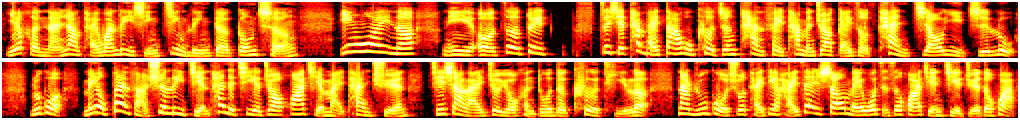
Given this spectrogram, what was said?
也很难让台湾例行近零的工程。因为呢，你呃，这对。这些碳排大户克征碳费，他们就要改走碳交易之路。如果没有办法顺利减碳的企业，就要花钱买碳权。接下来就有很多的课题了。那如果说台电还在烧煤，我只是花钱解决的话，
